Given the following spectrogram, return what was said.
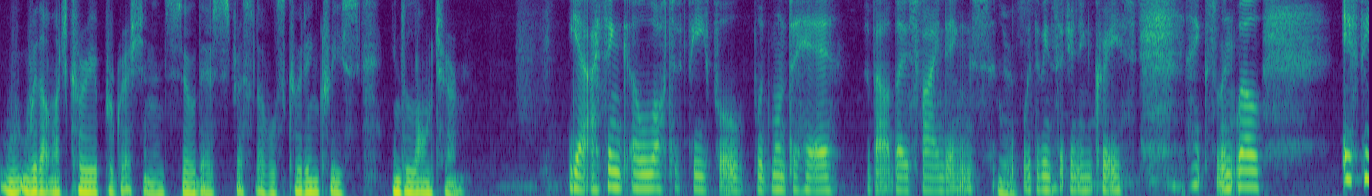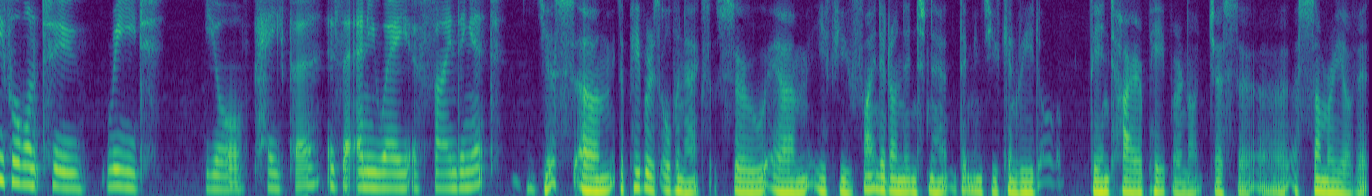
without much career progression, and so their stress levels could increase in the long term yeah, I think a lot of people would want to hear about those findings yes. with there being such an increase. Excellent. Well, if people want to read your paper, is there any way of finding it? Yes, um, the paper is open access. So um, if you find it on the internet, that means you can read the entire paper, not just a, a summary of it.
